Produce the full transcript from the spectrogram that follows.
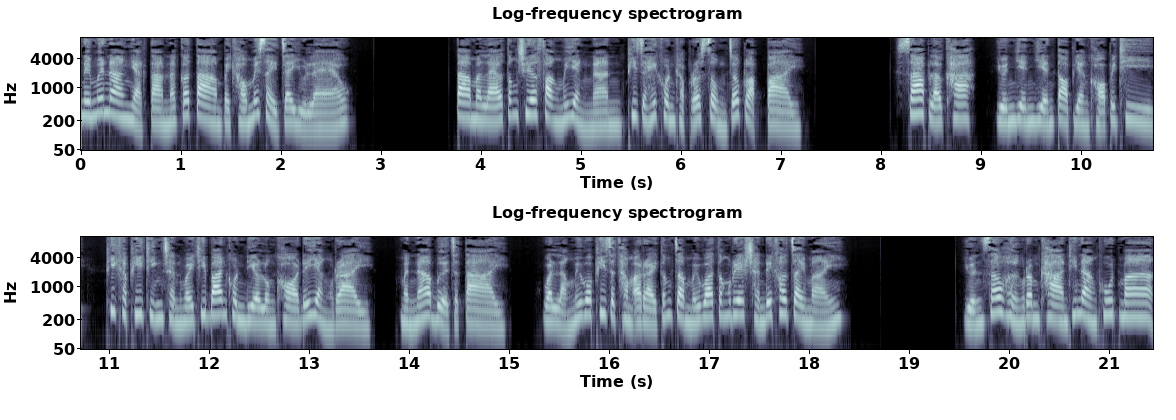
ในเมื่อนางอยากตามนักก็ตามไปเขาไม่ใส่ใจอยู่แล้ว ตามมาแล้วต้องเชื่อฟังไม่อย่างนั้น พี่จะให้คนขับรถส่งเจ้ากลับไป ทราบแล้วค่ะหยวนเย็นเย็นตอบอย่างขอไปที พี่คะพี่ทิ้งฉันไว้ที่บ้านคนเดียวลงคอได้อย่างไร มันน่าเบื่อจะตาย วันหลังไม่ว่าพี่จะทำอะไรต้องจำไว้ว่าต้องเรียกฉันได้เข้าใจไหม หยวนเศร้าเหิงรำคาญที่นางพูดมาก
